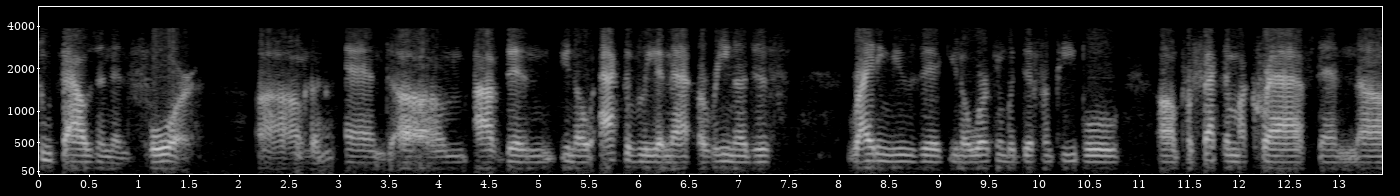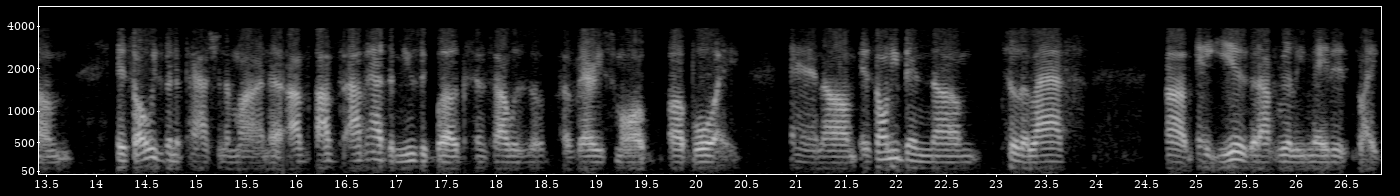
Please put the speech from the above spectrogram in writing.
2004. Um, Okay. And um, I've been, you know, actively in that arena, just writing music, you know, working with different people, um, perfecting my craft, and um, it's always been a passion of mine. Uh, I've I've I've had the music bug since I was a, a very small uh, boy, and um, it's only been um, till the last uh, eight years that I've really made it like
